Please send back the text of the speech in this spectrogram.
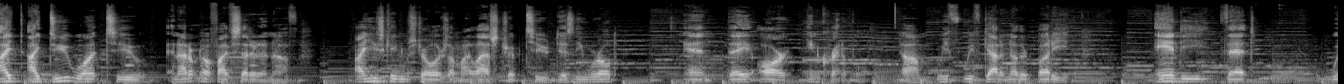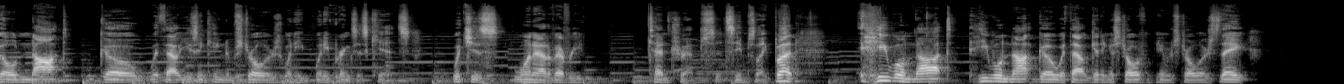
I I do want to, and I don't know if I've said it enough. I used Kingdom Strollers on my last trip to Disney World, and they are incredible. Um, we've we've got another buddy, Andy, that will not go without using Kingdom Strollers when he when he brings his kids, which is one out of every ten trips it seems like. But he will not he will not go without getting a stroller from Kingdom Strollers. They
